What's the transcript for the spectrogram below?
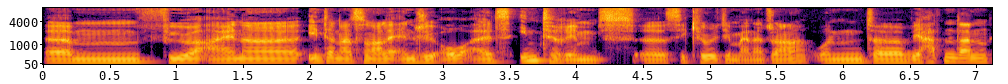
ähm, für eine internationale NGO als Interims äh, Security Manager. Und äh, wir hatten dann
